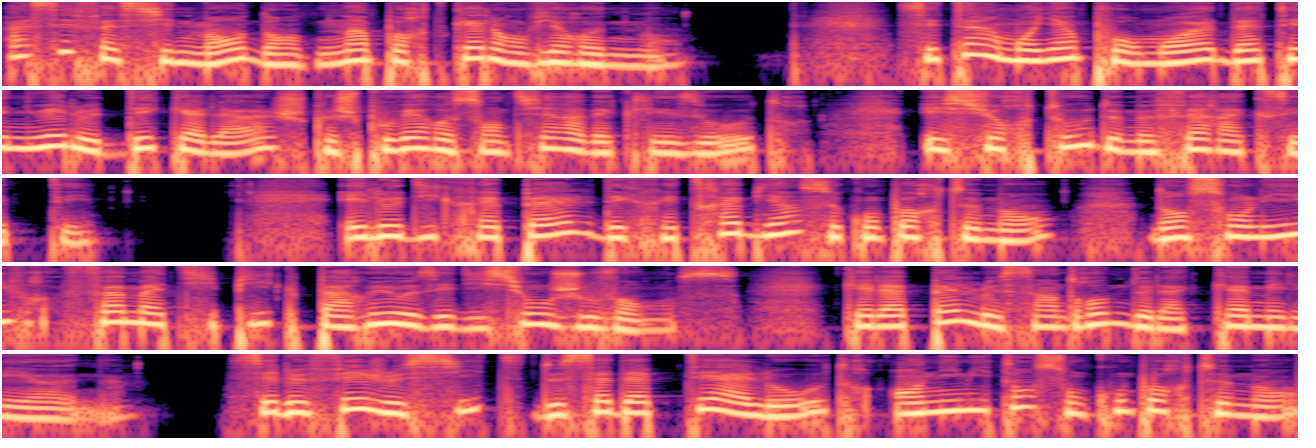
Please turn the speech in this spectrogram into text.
assez facilement dans n'importe quel environnement. C'était un moyen pour moi d'atténuer le décalage que je pouvais ressentir avec les autres et surtout de me faire accepter. Élodie Crépel décrit très bien ce comportement dans son livre Femme atypique paru aux éditions Jouvence, qu'elle appelle le syndrome de la caméléone. C'est le fait, je cite, de s'adapter à l'autre en imitant son comportement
